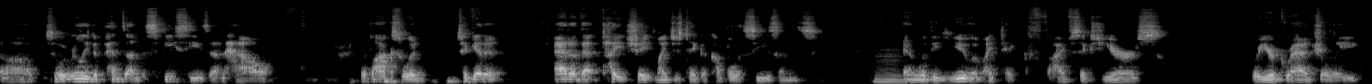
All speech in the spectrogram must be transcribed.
Uh, so it really depends on the species and how the boxwood to get it out of that tight shape might just take a couple of seasons. Mm. And with the yew, it might take five, six years where you're gradually,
